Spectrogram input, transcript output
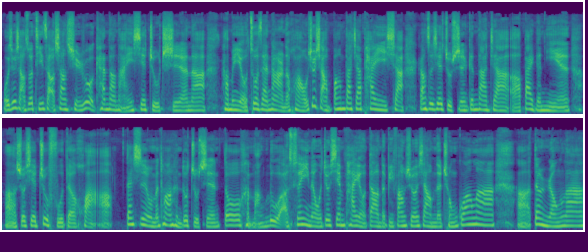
我就想说提早上去，如果看到哪一些主持人啊，他们有坐在那儿的话，我就想帮大家拍一下，让这些主持人跟大家呃拜个年啊，说些祝福的话啊。但是我们通常很多主持人都很忙碌啊，所以呢，我就先拍有到的，比方说像我们的崇光啦、啊邓荣啦、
